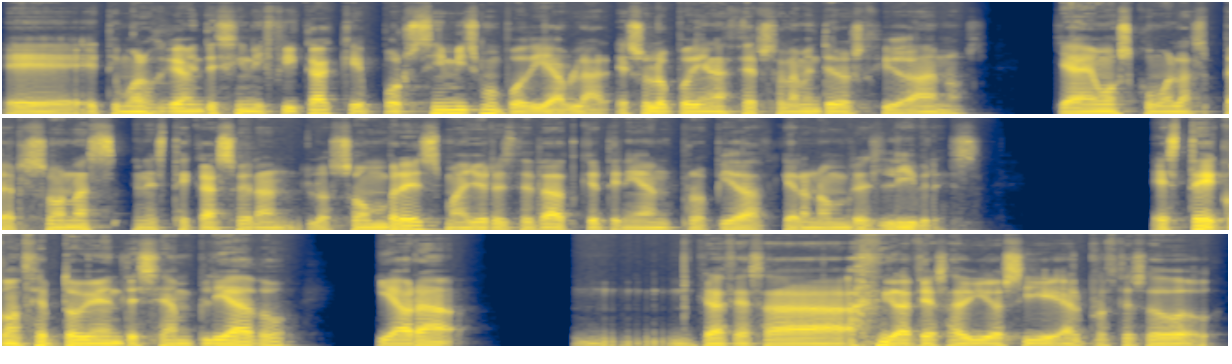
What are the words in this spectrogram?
eh, etimológicamente significa que por sí mismo podía hablar. Eso lo podían hacer solamente los ciudadanos. Ya vemos como las personas, en este caso, eran los hombres mayores de edad que tenían propiedad, que eran hombres libres. Este concepto obviamente se ha ampliado y ahora, mm, gracias a, gracias a Dios y al proceso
